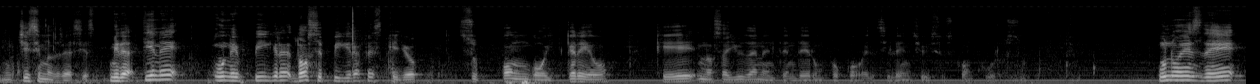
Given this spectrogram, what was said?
Muchísimas gracias. Mira, tiene dos epígrafes que yo supongo y creo que nos ayudan a entender un poco el silencio y sus conjuros. Uno es de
